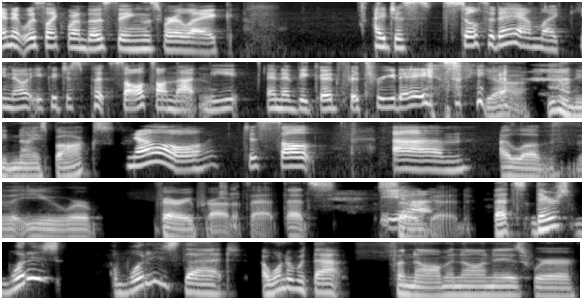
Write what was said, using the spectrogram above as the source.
And it was like one of those things where like I just still today I'm like, you know, you could just put salt on that meat and it'd be good for three days. yeah, you don't need an ice box. No, just salt. Um, I love that you were very proud of that. That's so Yeah. good. That's there's what is what is that? I wonder what that phenomenon is where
